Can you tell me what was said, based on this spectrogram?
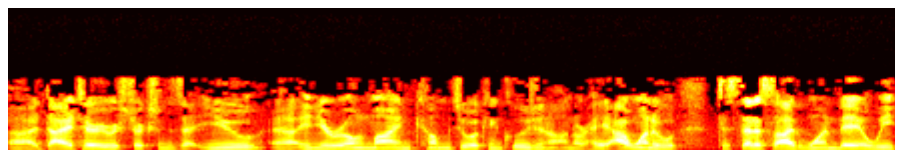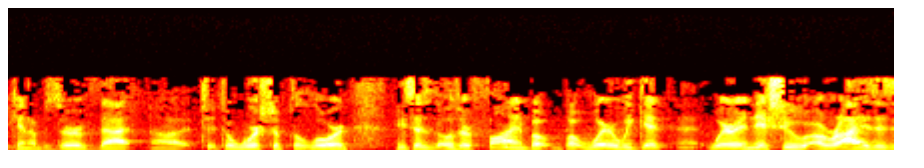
uh, dietary restrictions that you, uh, in your own mind, come to a conclusion on, or hey, I want to to set aside one day a week and observe that uh, to, to worship the Lord. He says those are fine, but but where we get where an issue arises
